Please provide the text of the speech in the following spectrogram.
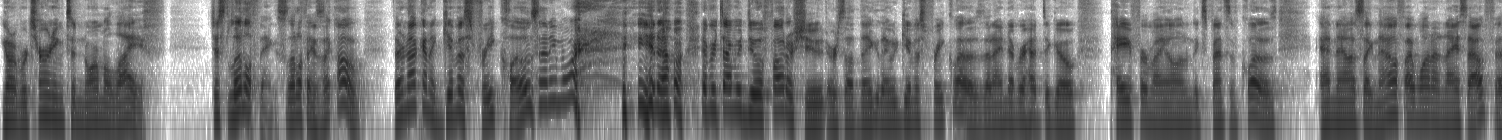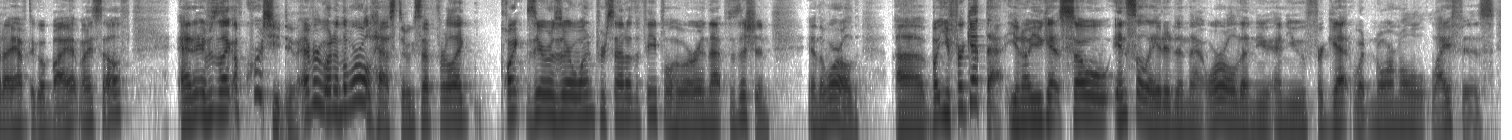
you know, returning to normal life, just little things, little things like, oh, they're not going to give us free clothes anymore. you know, every time we do a photo shoot or something, they would give us free clothes, and I never had to go pay for my own expensive clothes. And now it's like, now if I want a nice outfit, I have to go buy it myself. And it was like, of course you do. Everyone in the world has to, except for like 0.001% of the people who are in that position in the world. Uh, but you forget that, you know, you get so insulated in that world and you, and you forget what normal life is.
